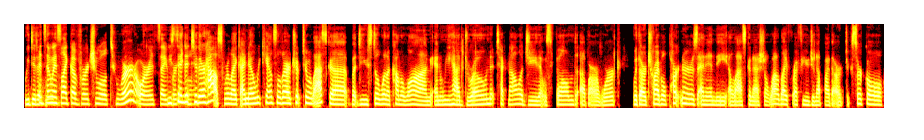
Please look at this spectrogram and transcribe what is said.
We did it. And so it's like a virtual tour or it's a we virtual... send it to their house. We're like, I know we canceled our trip to Alaska, but do you still want to come along? And we had drone technology that was filmed of our work with our tribal partners and in the Alaska National Wildlife Refuge and up by the Arctic Circle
